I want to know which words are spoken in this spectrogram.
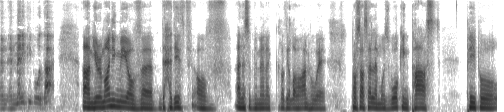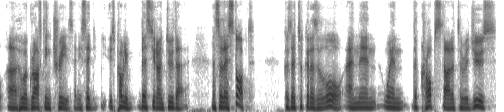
and, and many people would die. Um, you're reminding me of uh, the hadith of Anas ibn Malik radiallahu anhu, where Prophet was walking past people uh, who were grafting trees, and he said, "It's probably best you don't do that." And so they stopped because they took it as a law. And then when the crops started to reduce,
